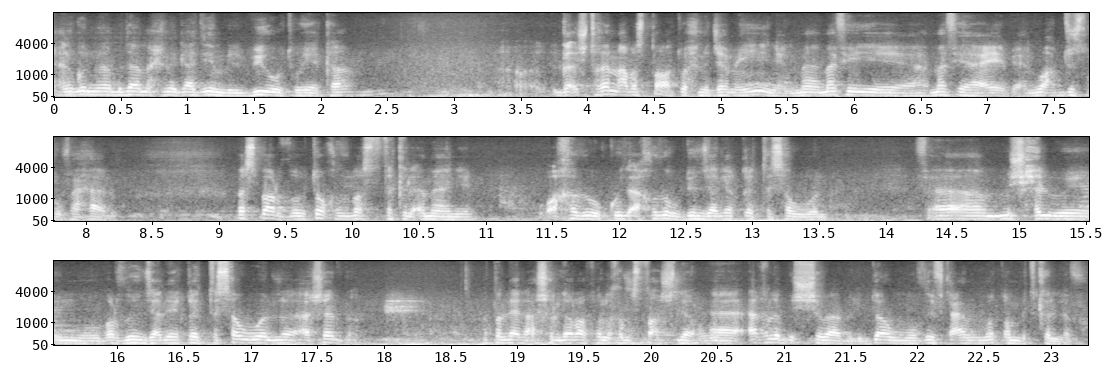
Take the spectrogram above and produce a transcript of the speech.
يعني قلنا ما إحنا قاعدين بالبيوت وهيك آه، اشتغلنا على بسطات وإحنا جامعيين يعني ما ما في ما فيها عيب يعني الواحد بيصرف على حاله. بس برضه تأخذ بسطتك الامانه واخذوك واذا اخذوك بده ينزل عليك قيد تسول فمش حلوة إنه برضه ينزل عليك قيد تسول عشان أطلع لي 10 ليرات ولا 15 ليرة. آه، أغلب الشباب اللي بداوا وظيفة عامل وطن بتكلفوا.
